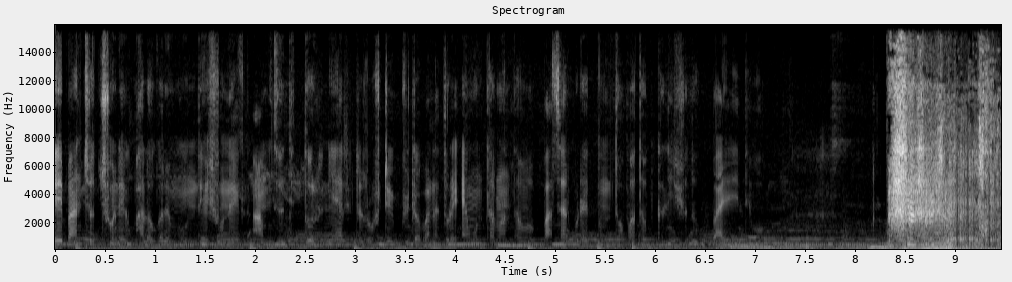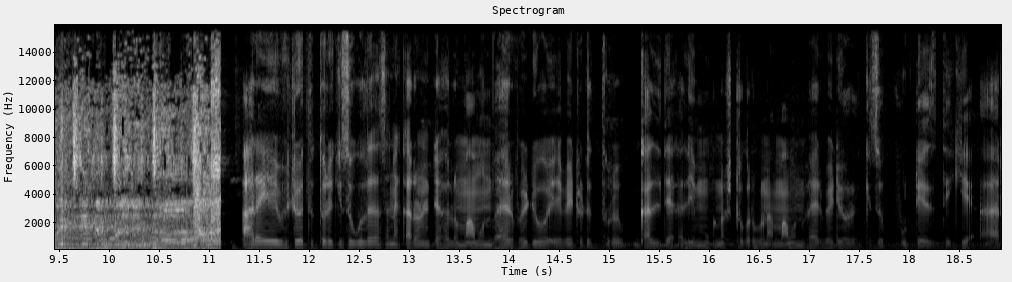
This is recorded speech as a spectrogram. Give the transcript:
এই বাঞ্চত, শুনে, ভালো করে মন দিয়ে শুনে। আমি যদি তোর নিয়ে একটা ভিডিও বানাই, তোর এমন থামান থামো করে ধপা ধপ করে শুধু বাইরে এই ভিডিওতে তোরে কিছু বলে যাচ্ছে না, কারণ এটা হলো মামুন ভাইয়ের ভিডিও এই ভিডিওতে তোরে গালি দেখালি মুখ নষ্ট করব না। মামুন ভাইয়ের ভিডিও কিছু ফুটেজ দেখি, আর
